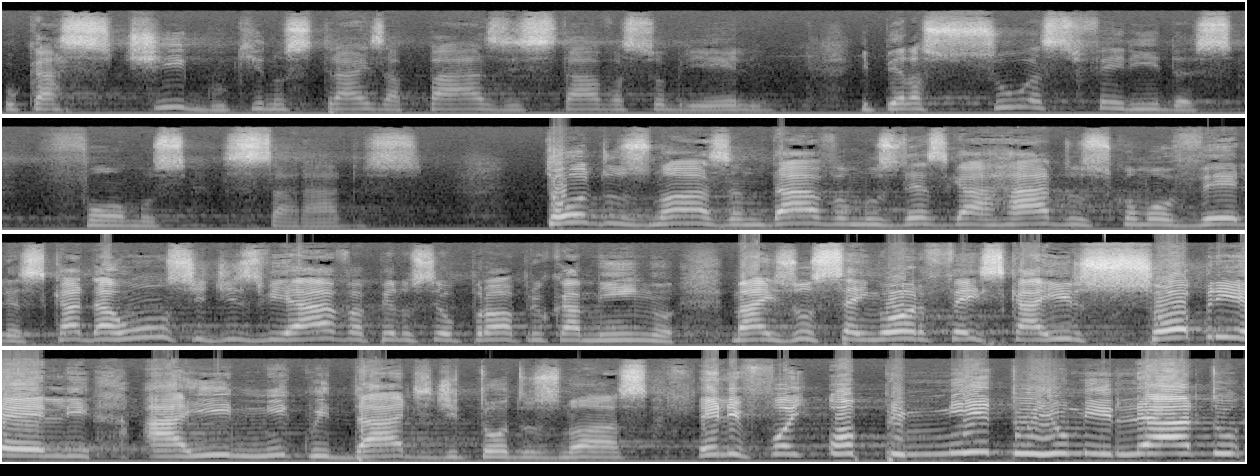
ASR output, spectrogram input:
O castigo que nos traz a paz estava sobre ele, e pelas suas feridas fomos sarados. Todos nós andávamos desgarrados como ovelhas, cada um se desviava pelo seu próprio caminho, mas o Senhor fez cair sobre ele a iniquidade de todos nós. Ele foi oprimido e humilhado,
